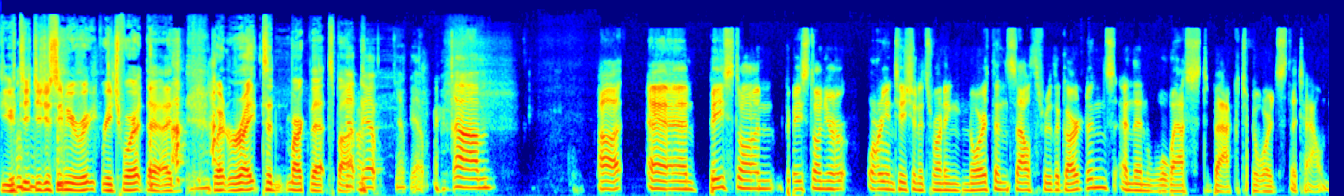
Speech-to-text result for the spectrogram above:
you did, did you see me re- reach for it? I went right to mark that spot. Yep, yep, yep, yep. Um, Uh, and based on based on your orientation, it's running north and south through the gardens, and then west back towards the town.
